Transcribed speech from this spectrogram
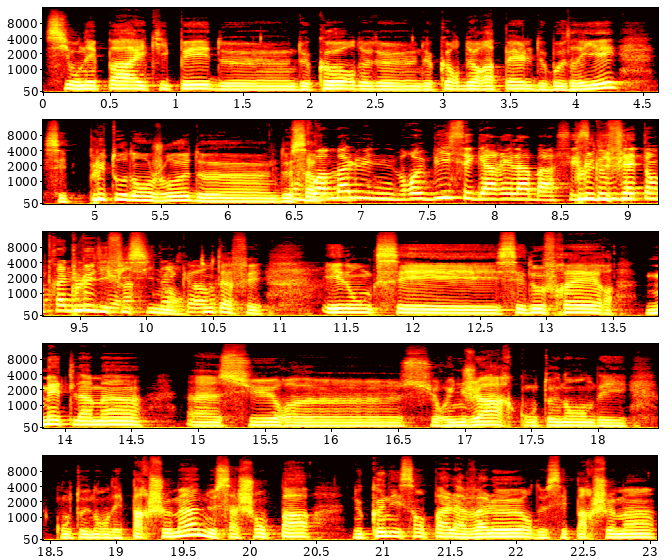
si on n'est pas équipé de, cordes, de, cordes de rappel, de baudriers, c'est plutôt dangereux de, de On voit mal une brebis s'égarer là-bas, c'est ce que vous êtes en train de plus dire. Plus difficilement, tout à fait. Et donc ces, ces deux frères mettent la main euh, sur, euh, sur une jarre contenant des, contenant des parchemins, ne sachant pas, ne connaissant pas la valeur de ces parchemins,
